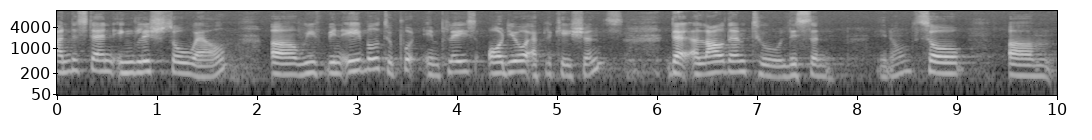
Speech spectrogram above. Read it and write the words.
understand English so well, uh, we've been able to put in place audio applications that allow them to listen, you know. So um,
